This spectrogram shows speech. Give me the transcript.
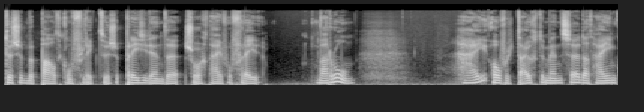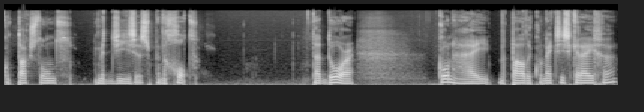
tussen een bepaald conflict tussen presidenten, zorgde hij voor vrede. Waarom? Hij overtuigde mensen dat hij in contact stond met Jezus, met een God. Daardoor kon hij bepaalde connecties krijgen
